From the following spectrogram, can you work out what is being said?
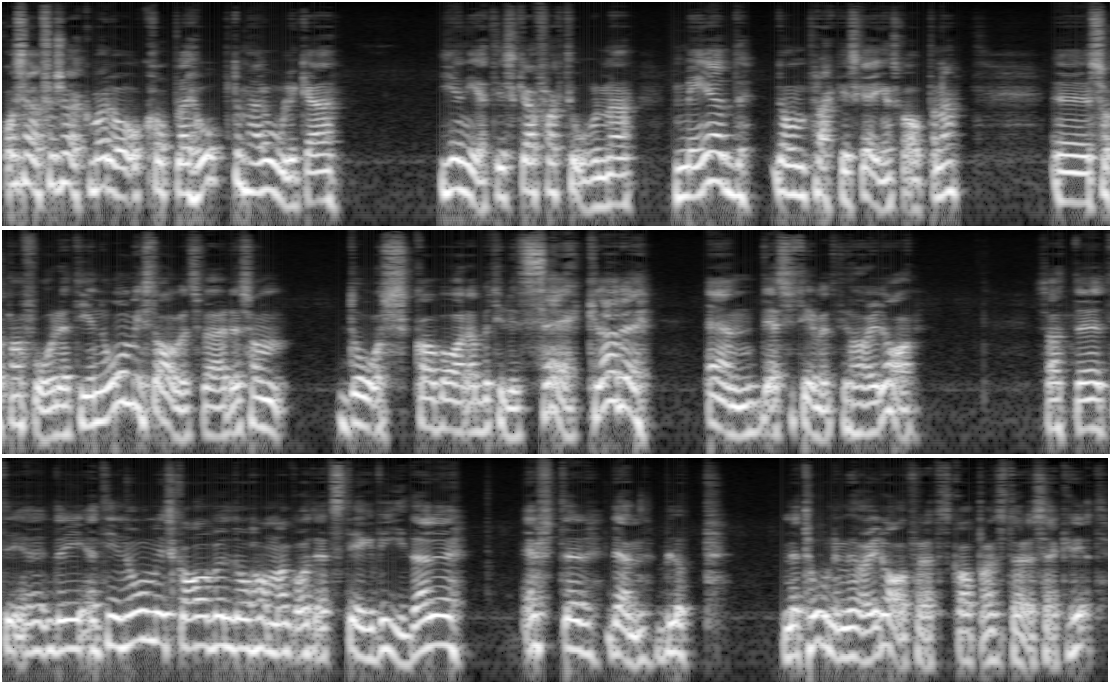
Och sen försöker man då att koppla ihop de här olika genetiska faktorerna med de praktiska egenskaperna. Eh, så att man får ett genomiskt avelsvärde som då ska vara betydligt säkrare än det systemet vi har idag. Så att ett, ett avel då har man gått ett steg vidare efter den blupp blupp-metoden vi har idag för att skapa en större säkerhet.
